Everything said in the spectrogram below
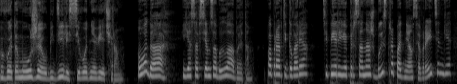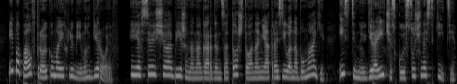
В этом мы уже убедились сегодня вечером. О да, я совсем забыла об этом. По правде говоря, Теперь ее персонаж быстро поднялся в рейтинге и попал в тройку моих любимых героев. И я все еще обижена на Гарден за то, что она не отразила на бумаге истинную героическую сущность Кити.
